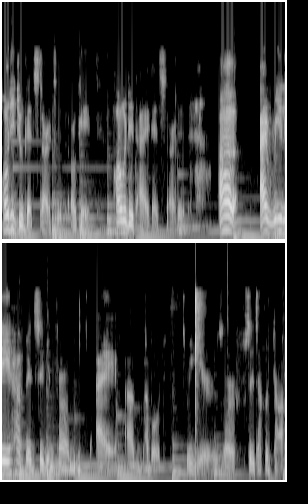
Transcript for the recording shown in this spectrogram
how did you get started? Okay, how did I get started? Uh, I really have been singing from I am about three years or since I could talk.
